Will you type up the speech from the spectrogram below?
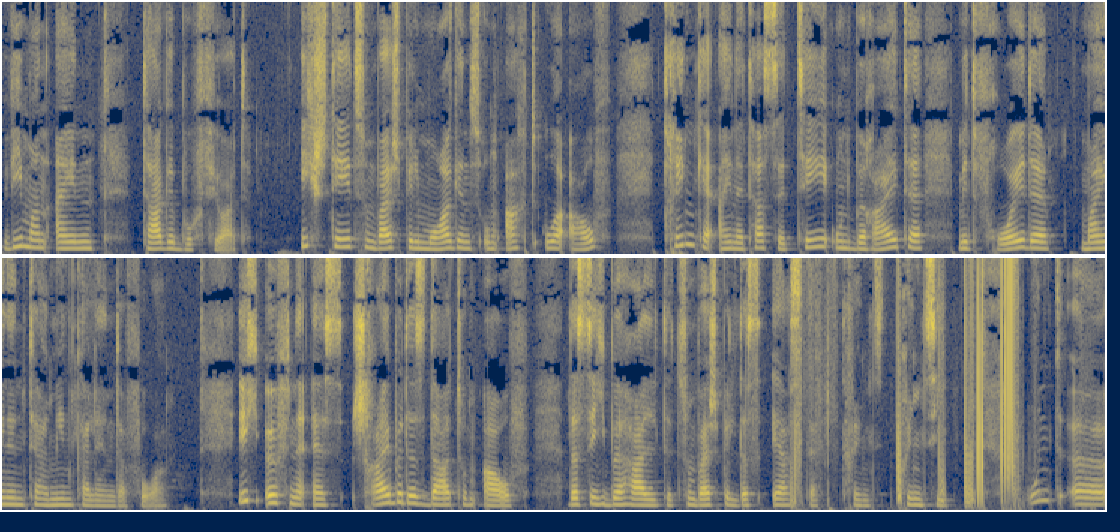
wie man ein Tagebuch führt. Ich stehe zum Beispiel morgens um 8 Uhr auf, trinke eine Tasse Tee und bereite mit Freude meinen Terminkalender vor. Ich öffne es, schreibe das Datum auf, das ich behalte, zum Beispiel das erste Prinzip. Und äh,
